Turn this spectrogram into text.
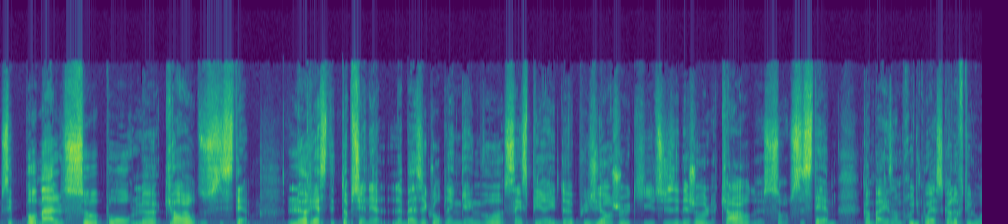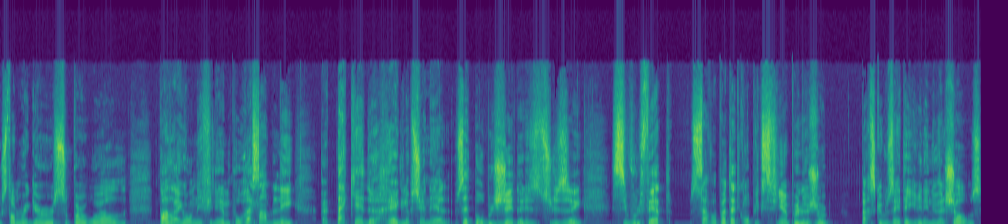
C'est pas mal ça pour le cœur du système. Le reste est optionnel. Le Basic Role Playing Game va s'inspirer de plusieurs jeux qui utilisaient déjà le cœur de son système, comme par exemple RuneQuest, Call of Toulouse, Stormrigger, Superworld, Dragon, Nephilim, pour rassembler un paquet de règles optionnelles. Vous n'êtes pas obligé de les utiliser. Si vous le faites, ça va peut-être complexifier un peu le jeu, parce que vous intégrez des nouvelles choses.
